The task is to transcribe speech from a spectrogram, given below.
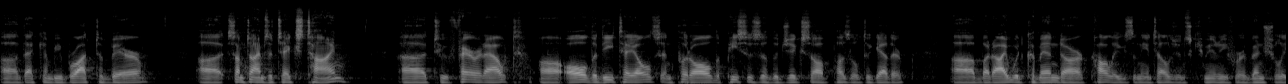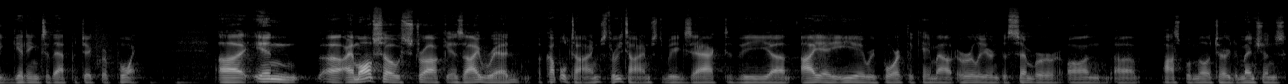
uh, that can be brought to bear. Uh, sometimes it takes time uh, to ferret out uh, all the details and put all the pieces of the jigsaw puzzle together. Uh, but I would commend our colleagues in the intelligence community for eventually getting to that particular point. Uh, in, uh, I'm also struck as I read a couple times, three times to be exact, the uh, IAEA report that came out earlier in December on possible military dimensions,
